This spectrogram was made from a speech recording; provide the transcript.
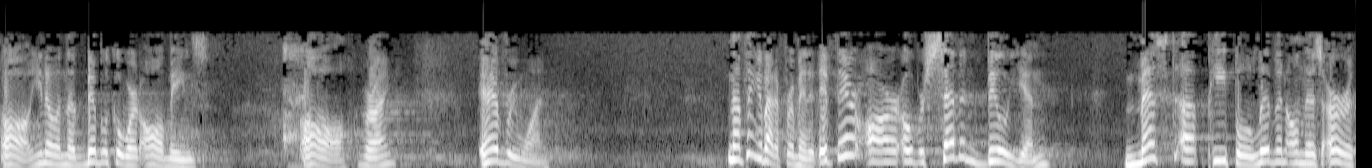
All. You know, in the biblical word all means all, right? Everyone. Now think about it for a minute. If there are over 7 billion messed up people living on this earth,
